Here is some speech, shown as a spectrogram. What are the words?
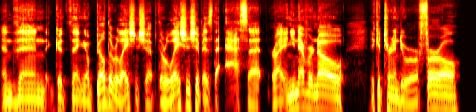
and then good thing you know build the relationship the relationship is the asset right and you never know it could turn into a referral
